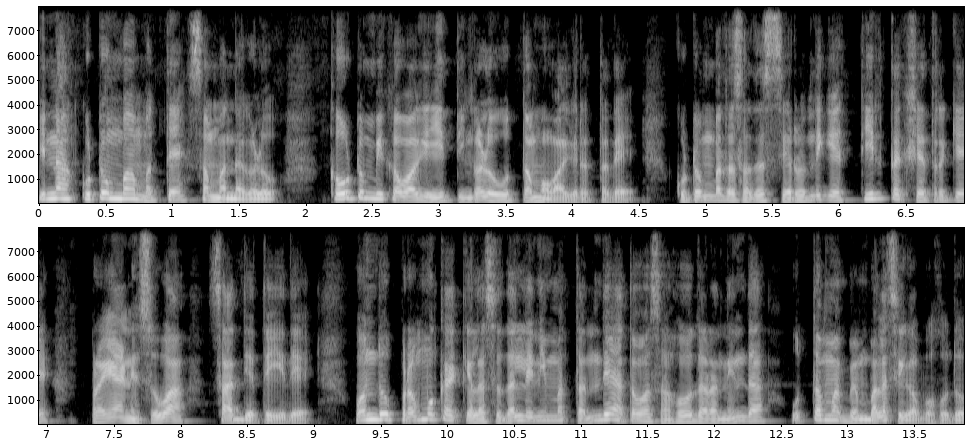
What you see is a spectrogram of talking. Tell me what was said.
ಇನ್ನು ಕುಟುಂಬ ಮತ್ತು ಸಂಬಂಧಗಳು. ಕೌಟುಂಬಿಕವಾಗಿ ಈ ತಿಂಗಳು ಉತ್ತಮವಾಗಿರುತ್ತದೆ. ಕುಟುಂಬದ ಸದಸ್ಯರೊಂದಿಗೆ ತೀರ್ಥಕ್ಷೇತ್ರಕ್ಕೆ ಪ್ರಯಾಣಿಸುವ ಸಾಧ್ಯತೆ ಇದೆ ಒಂದು ಪ್ರಮುಖ ಕೆಲಸದಲ್ಲಿ ನಿಮ್ಮ ತಂದೆ ಅಥವಾ ಸಹೋದರನಿಂದ ಉತ್ತಮ ಬೆಂಬಲ ಸಿಗಬಹುದು.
